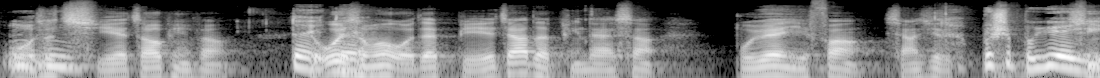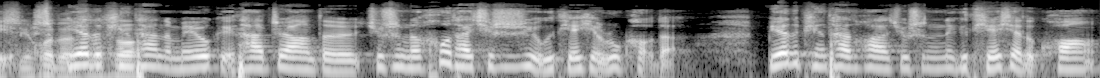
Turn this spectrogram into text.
我是企业招聘方，对，为什么我在别家的平台上？不愿意放详细的，不是不愿意，是别的平台呢没有给他这样的，就是呢后台其实是有个填写入口的，别的平台的话就是那个填写的框，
